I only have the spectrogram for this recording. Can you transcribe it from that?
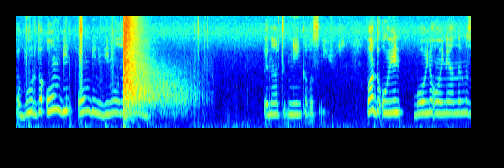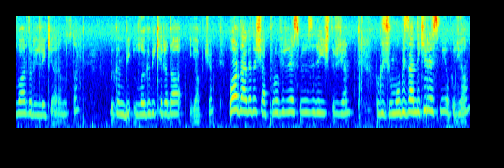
Ya burada 10 bin 10 bin wini olan var? Ben artık neyin kafasını yaşıyoruz. Bu arada oyun bu oyunu oynayanlarımız vardır illeki aramızdan. Bakın bir, lagı bir kere daha yapacağım. Bu arada arkadaşlar profil resmimizi değiştireceğim. Bakın şu Mobizen'deki resmi yapacağım.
